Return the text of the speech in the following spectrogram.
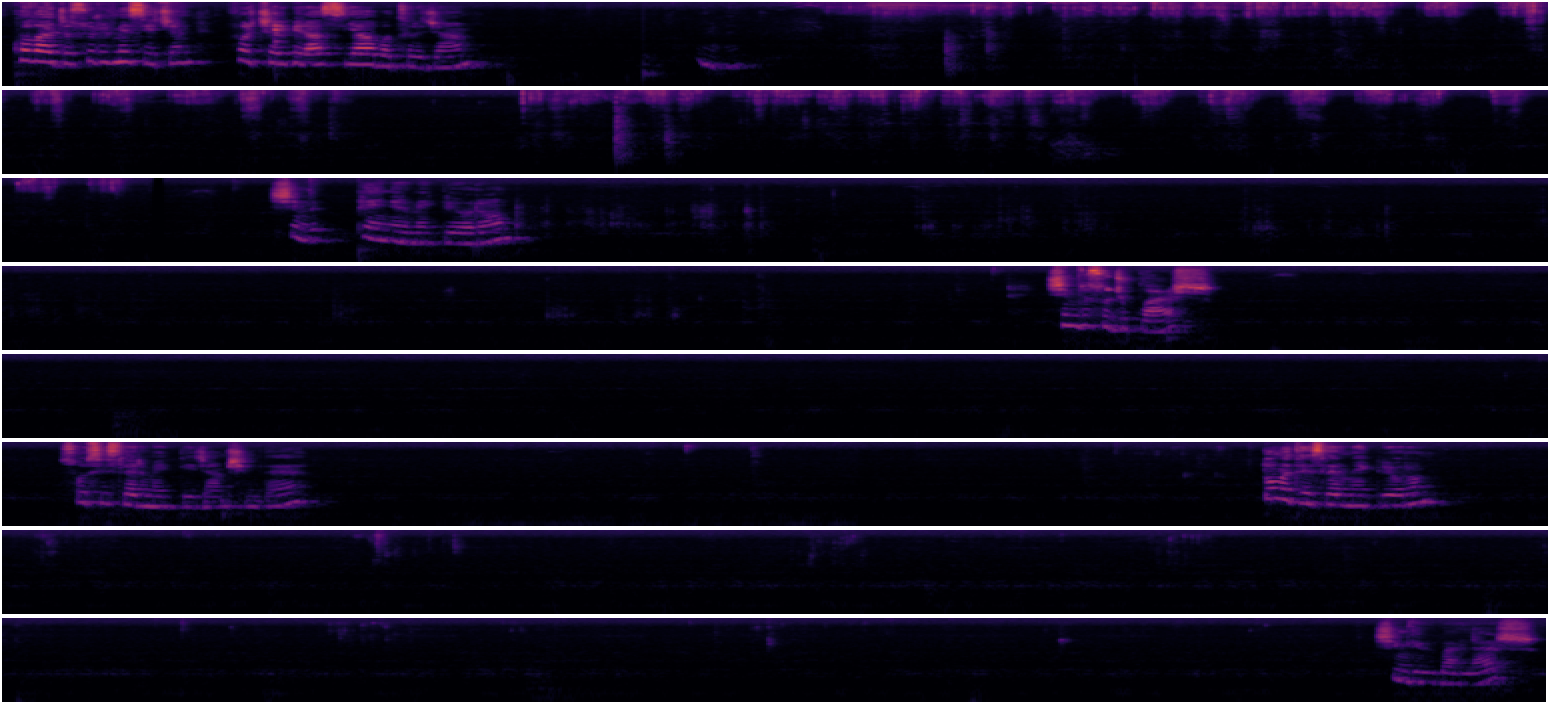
Kolayca sürülmesi için fırçayı biraz yağ batıracağım. Şimdi peynirimi ekliyorum. Şimdi sucuklar. Sosislerimi ekleyeceğim şimdi. Domateslerimi ekliyorum. Şimdi biberler.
